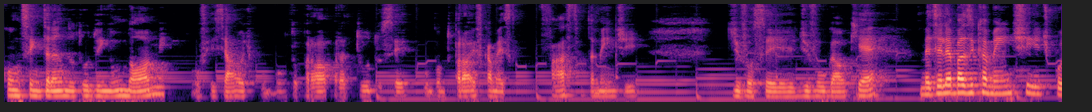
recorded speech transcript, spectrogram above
concentrando tudo em um nome oficial, tipo Ubuntu Pro, para tudo ser Ubuntu Pro e ficar mais fácil também de, de você divulgar o que é. Mas ele é basicamente tipo,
